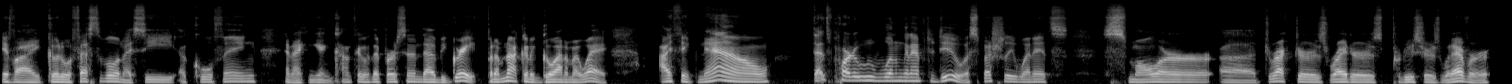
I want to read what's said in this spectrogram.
If I go to a festival and I see a cool thing and I can get in contact with that person, that would be great. But I'm not going to go out of my way. I think now that's part of what I'm going to have to do, especially when it's smaller uh, directors, writers, producers, whatever,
